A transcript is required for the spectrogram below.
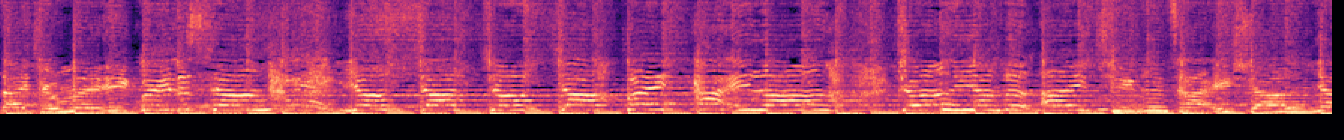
带着玫瑰的香。要嫁就嫁灰太狼，这样的爱情才上扬。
